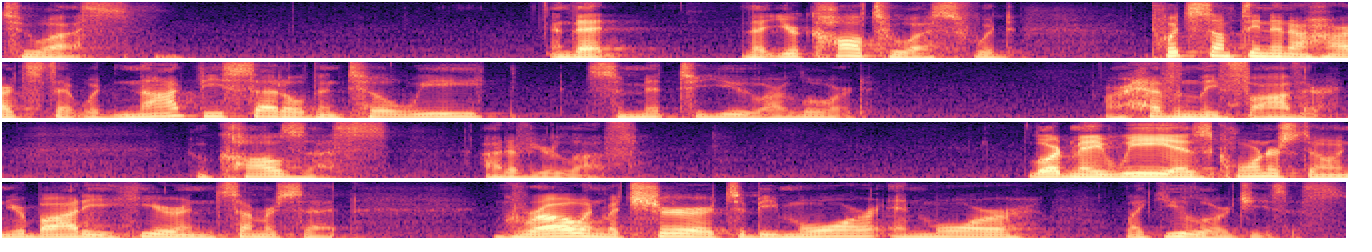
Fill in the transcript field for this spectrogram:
to us. And that, that your call to us would put something in our hearts that would not be settled until we submit to you, our Lord, our Heavenly Father, who calls us out of your love. Lord, may we, as Cornerstone, your body here in Somerset, grow and mature to be more and more like you, Lord Jesus,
